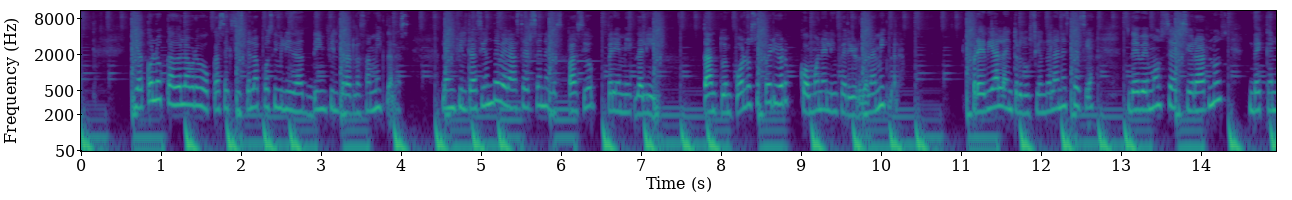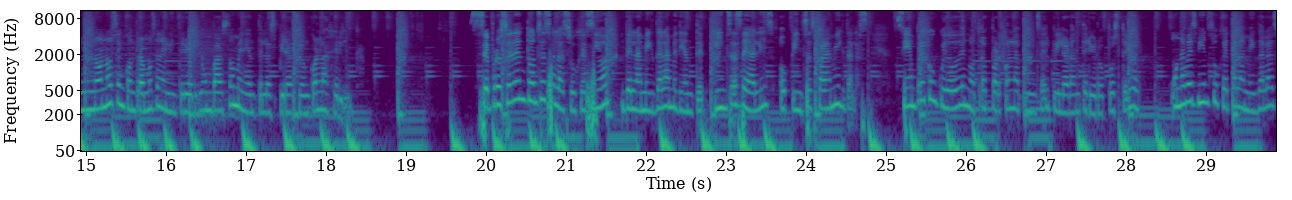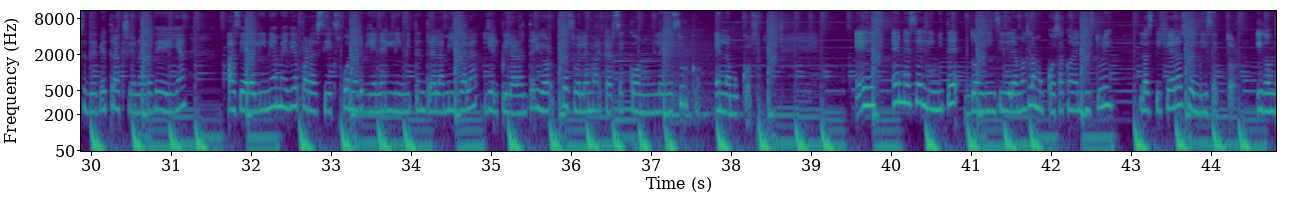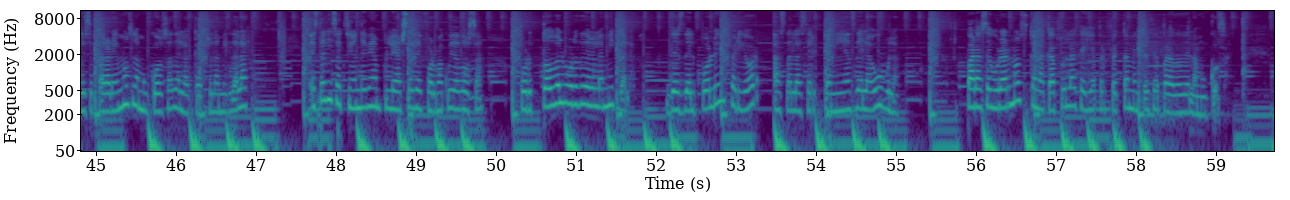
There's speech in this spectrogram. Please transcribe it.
Ya colocado el abrebocas existe la posibilidad de infiltrar las amígdalas. La infiltración deberá hacerse en el espacio preamigdalino tanto en polo superior como en el inferior de la amígdala. previa a la introducción de la anestesia, debemos cerciorarnos de que no nos encontramos en el interior de un vaso mediante la aspiración con la jeringa. Se procede entonces a la sujeción de la amígdala mediante pinzas de Alice o pinzas para amígdalas, siempre con cuidado de no atrapar con la pinza el pilar anterior o posterior. Una vez bien sujeta la amígdala se debe traccionar de ella hacia la línea media para así exponer bien el límite entre la amígdala y el pilar anterior que suele marcarse con un leve surco en la mucosa. Es en ese límite donde incidiremos la mucosa con el bisturí, las tijeras o el disector, y donde separaremos la mucosa de la cápsula amigdalar. Esta disección debe ampliarse de forma cuidadosa por todo el borde de la amígdala, desde el polo inferior hasta las cercanías de la úvula, para asegurarnos que la cápsula se halla perfectamente separada de la mucosa.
